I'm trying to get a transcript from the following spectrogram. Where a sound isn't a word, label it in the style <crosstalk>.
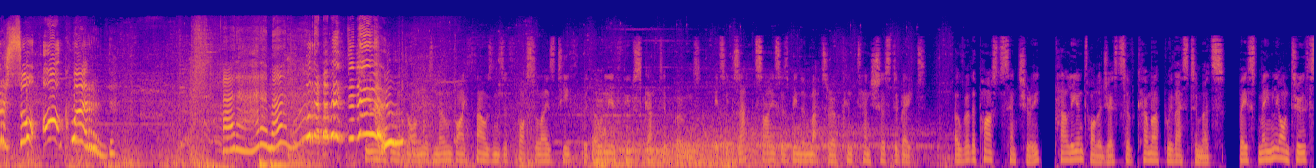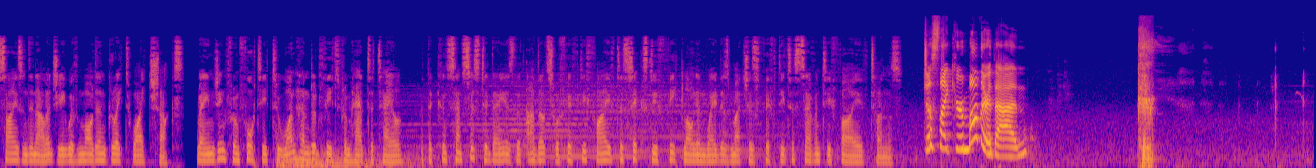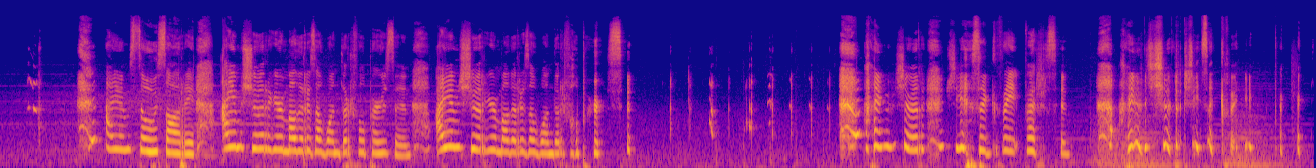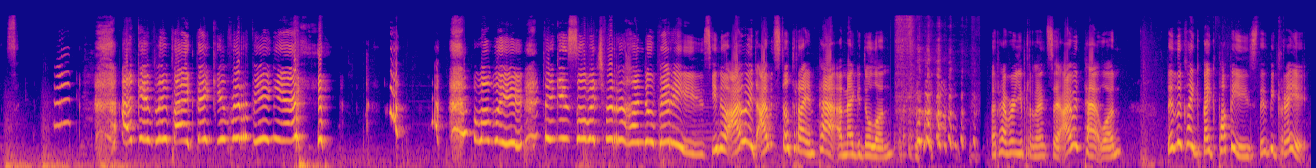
they're so awkward! What am I meant to do? Megalodon is known by thousands of fossilized teeth but only a few scattered bones. Its exact size has been a matter of contentious debate. Over the past century, paleontologists have come up with estimates, based mainly on tooth size and analogy with modern great white sharks, ranging from 40 to 100 feet from head to tail, but the consensus today is that adults were 55 to 60 feet long and weighed as much as 50 to 75 tons. Just like your mother, then. I am so sorry. I am sure your mother is a wonderful person. I am sure your mother is a wonderful <laughs> person. I'm sure she is a great person. <laughs> I'm sure she's a great person. Okay, Playback, thank you for being here. <laughs> Lovely. Thank you so much for the hundo berries. You know, I would I would still try and pet a megalodon. or <laughs> however you pronounce it. I would pet one. They look like big puppies. They'd be great.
